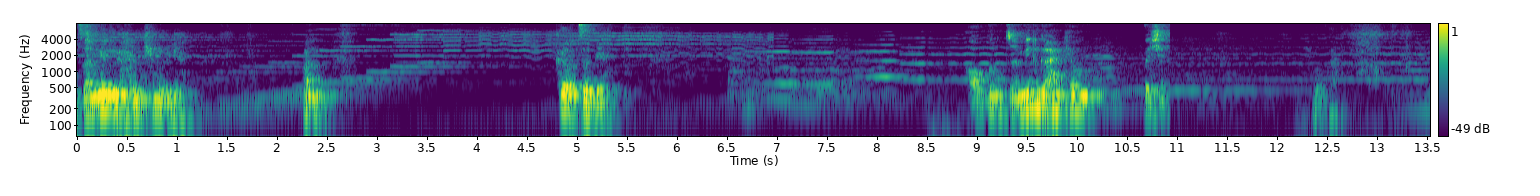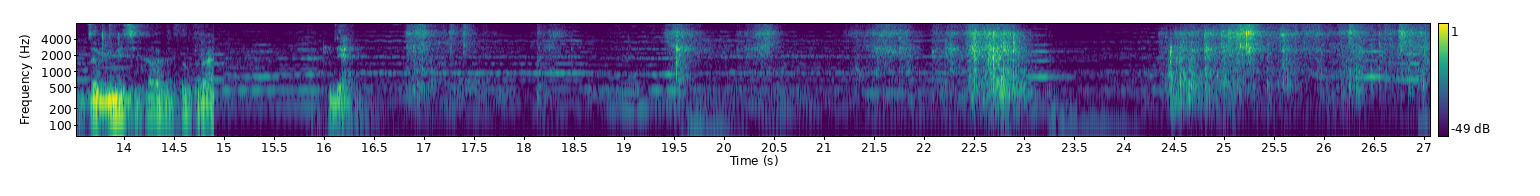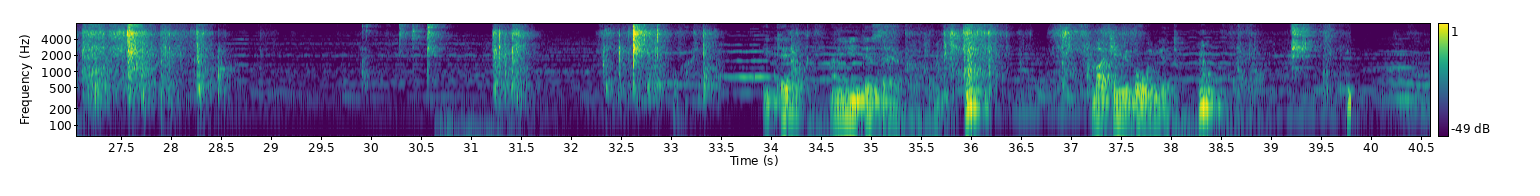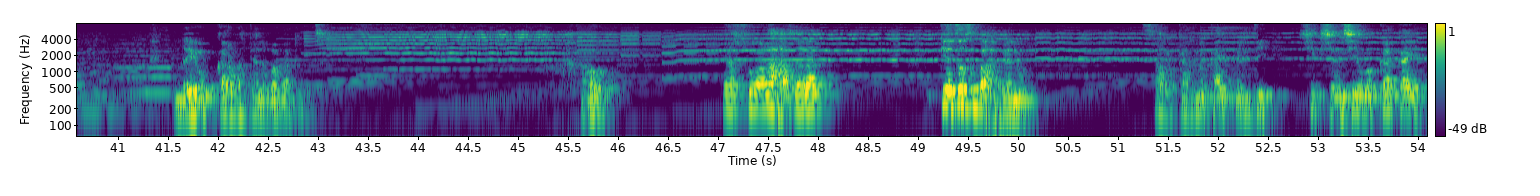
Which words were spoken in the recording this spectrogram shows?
जमीन घाण ठेवून घ्या पण कर्ज द्या. अहो पण जमीन घाण ठेवून पैसे हो का? जमिनीची कागदपत्र आहे द्या. इथे आणि इथे सह्या करतो बाकी मी बघून घेतो. लय उपकार होत्याला बघा तुमचं. हो त्या सोळा हजारात त्याच ना. सरकारनं काहीतरी ती शिक्षण सेवक का काय?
